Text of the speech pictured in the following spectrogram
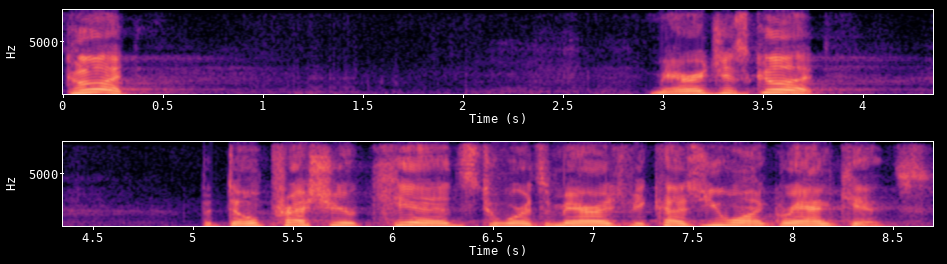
Good. Marriage is good, but don't pressure your kids towards marriage because you want grandkids.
